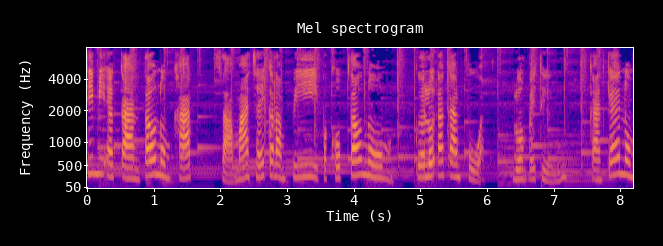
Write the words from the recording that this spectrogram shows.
ที่มีอาการเต้านมคัด สามารถใช้กระลำปีประคบเต้านม เพื่อลดอาการปวด รวมไปถึงการแก้นม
